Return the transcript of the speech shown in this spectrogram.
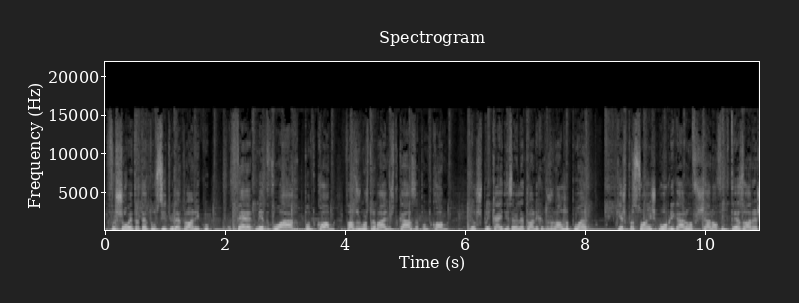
Fechou, entretanto, o sítio eletrónico femedevoir.com, faz os meus trabalhos de casa.com. Ele explica à edição eletrónica do jornal Le Point que as pressões o obrigaram a fechar ao fim de três horas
